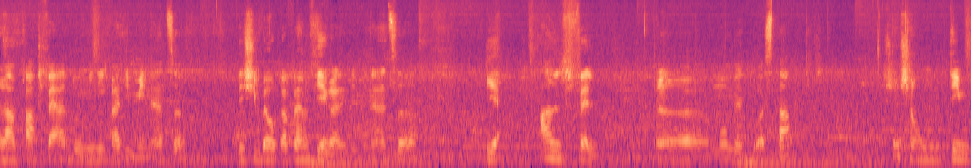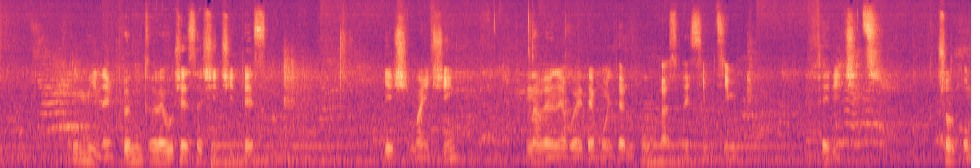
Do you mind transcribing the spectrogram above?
la cafea, duminica dimineață, deși beau cafea în fiecare dimineață, e altfel uh, momentul ăsta și așa un timp cu mine, când reușesc să și citesc, e și mai și, nu avem nevoie de multe lucruri ca să ne simțim fericiți. Și oricum,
